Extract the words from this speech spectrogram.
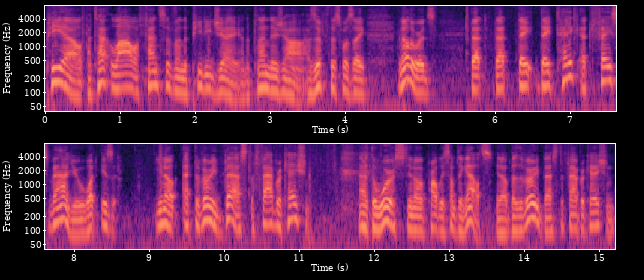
PL, Pathet Lao offensive and the PDJ and the Plaine des Jarres, as if this was a, in other words, that, that they, they take at face value what is, you know, at the very best, a fabrication. And at the worst, you know, probably something else, you know, but at the very best, a fabrication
